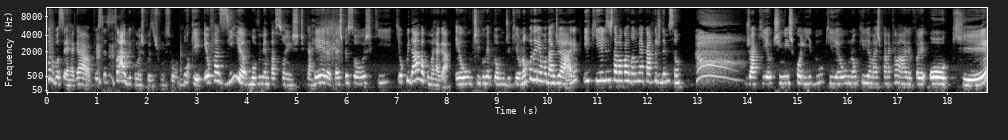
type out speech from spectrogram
Quando você é RH, você sabe como as coisas funcionam. Porque eu fazia movimentações de carreira das pessoas que, que eu cuidava como RH. Eu tive o retorno de que eu não poderia mudar de área e que eles estavam aguardando minha carta de demissão. já que eu tinha escolhido que eu não queria mais ficar naquela área. Eu falei, o quê?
